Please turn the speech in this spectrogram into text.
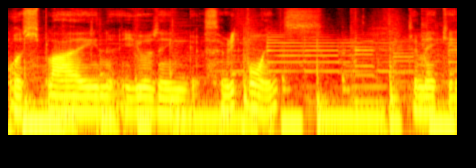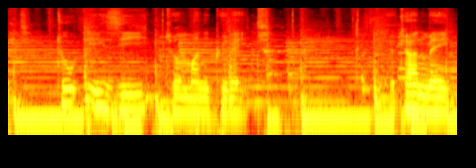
a spline using three points to make it too easy to manipulate. You can make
